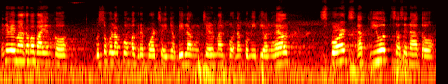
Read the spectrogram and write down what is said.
Anyway, mga kababayan ko, gusto ko lang pong mag-report sa inyo bilang chairman po ng Committee on Health, Sports at Youth sa Senado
